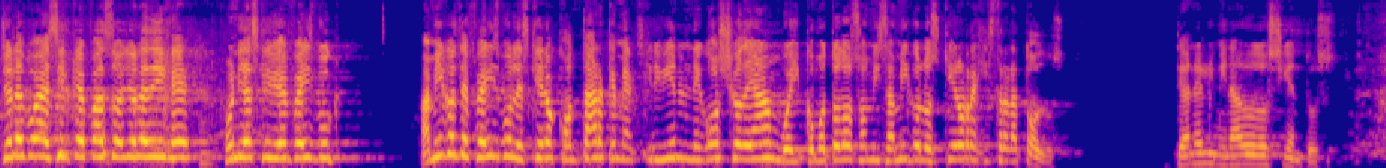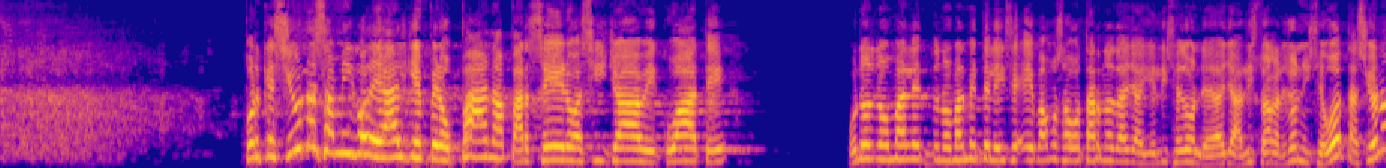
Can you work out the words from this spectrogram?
Yo les voy a decir qué pasó. Yo le dije, un día escribí en Facebook, amigos de Facebook, les quiero contar que me escribí en el negocio de Amway. Como todos son mis amigos, los quiero registrar a todos te han eliminado 200. Porque si uno es amigo de alguien, pero pana, parcero, así llave, cuate, uno normalmente le dice, hey, vamos a votarnos de allá. Y él dice, ¿dónde? De allá. Listo, hágale. Ni se vota, ¿sí o no?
